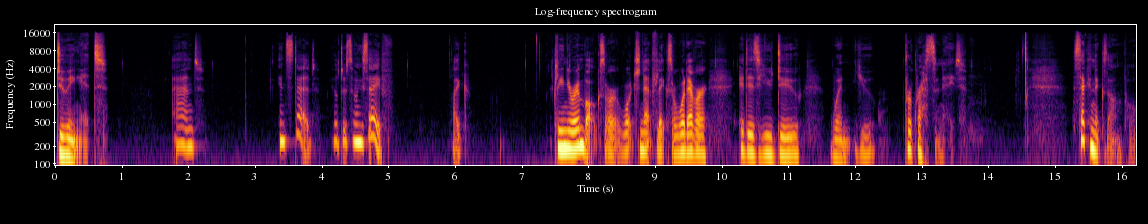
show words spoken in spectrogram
doing it. And instead, you'll do something safe, like clean your inbox or watch Netflix or whatever it is you do when you procrastinate. Second example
